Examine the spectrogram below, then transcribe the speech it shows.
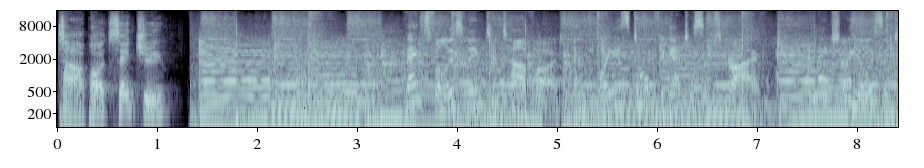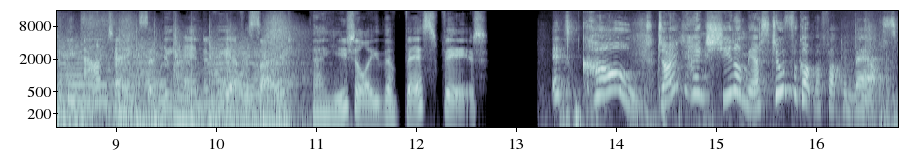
Tarpod sent you. Thanks for listening to Tarpod, and please don't forget to subscribe. And make sure you listen to the outtakes at the end of the episode. They're usually the best bit. It's cold. Don't hang shit on me. I still forgot my fucking mouse.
